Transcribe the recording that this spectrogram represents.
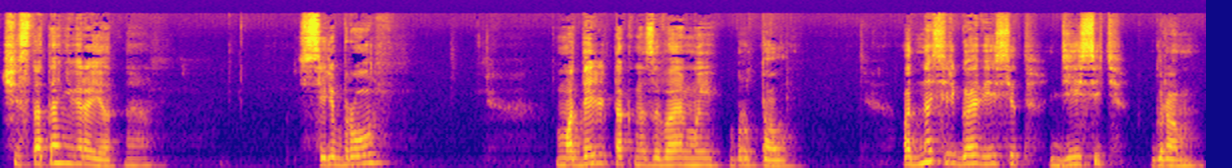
Чистота невероятная. Серебро модель так называемый брутал. Одна серьга весит 10 грамм,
